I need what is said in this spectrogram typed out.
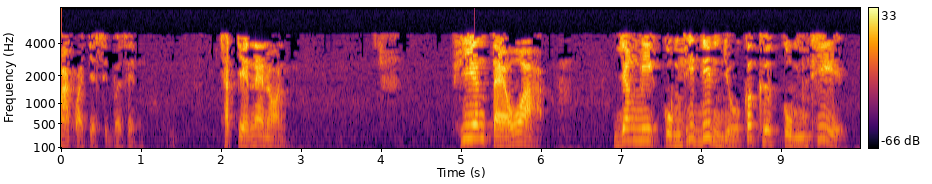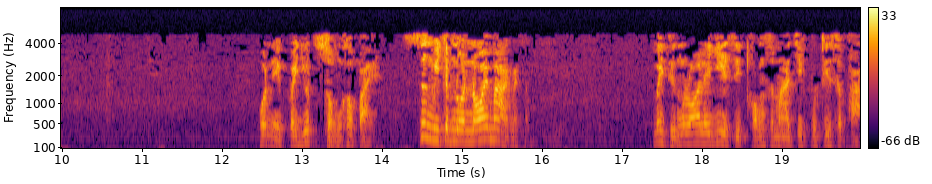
มากกว่าเจ็ดสิบเปอร์เซ็นชัดเจนแน่นอน เพียงแต่ว่ายังมีกลุ่มที่ดิ้นอยู่ก็คือกลุ่มที่ ลเอกประยุทธ์ส่งเข้าไป ซึ่งมีจำนวนน้อยมากนะครับ ไม่ถึงร้อยละยี่สิบของสมาชิกวุฒิสภา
